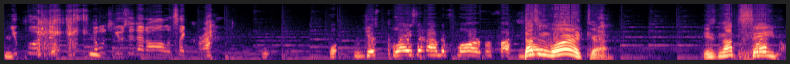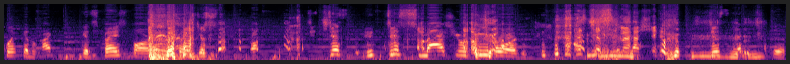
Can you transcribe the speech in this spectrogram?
You put it. Don't use it at all. It's like crap. Just place it on the floor for fuck's Doesn't sake. work. It's not safe. Left click and right click, space bar, everything. just, just, just smash your keyboard. Just smash it. Just edit it.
